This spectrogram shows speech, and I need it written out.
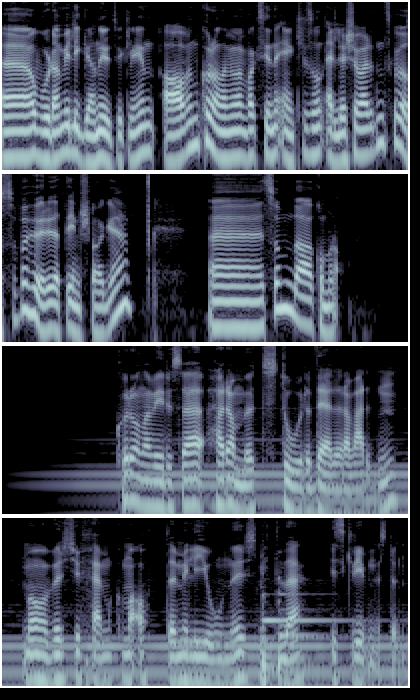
Uh, og hvordan vi ligger an i utviklingen av en koronavaksine egentlig sånn ellers i verden, skal vi også få høre i dette innslaget, som da kommer nå. Koronaviruset har rammet store deler av verden, med over 25,8 millioner smittede i skrivende stund.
